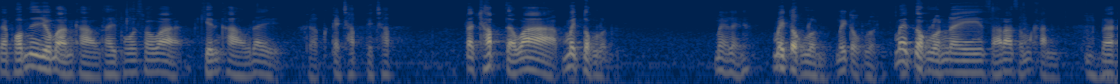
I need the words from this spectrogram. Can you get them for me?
แต่ผมนิยมอ่านข่าวไทยโพสต์เพราะว่าเขียนข่าวได้ครับกระชับกระชับกระชับแต่ว่าไม่ตกหล่นไม่อะไรนะไม่ตกหล่นไม่ตกหล่นไม่ตกหล่นในสาระสำคัญนะ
